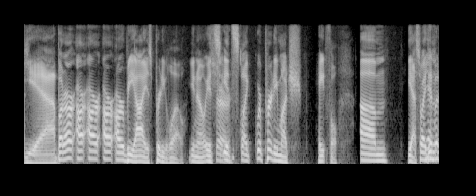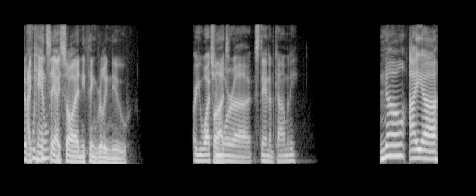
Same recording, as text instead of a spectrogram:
Yeah, but our, our our our RBI is pretty low. You know, it's Sure. it's like we're pretty much hateful. Um, yeah, so I Yeah, didn't. I can't can- say I saw anything really new. Are you watching But- more uh, stand-up comedy? No, I uh,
